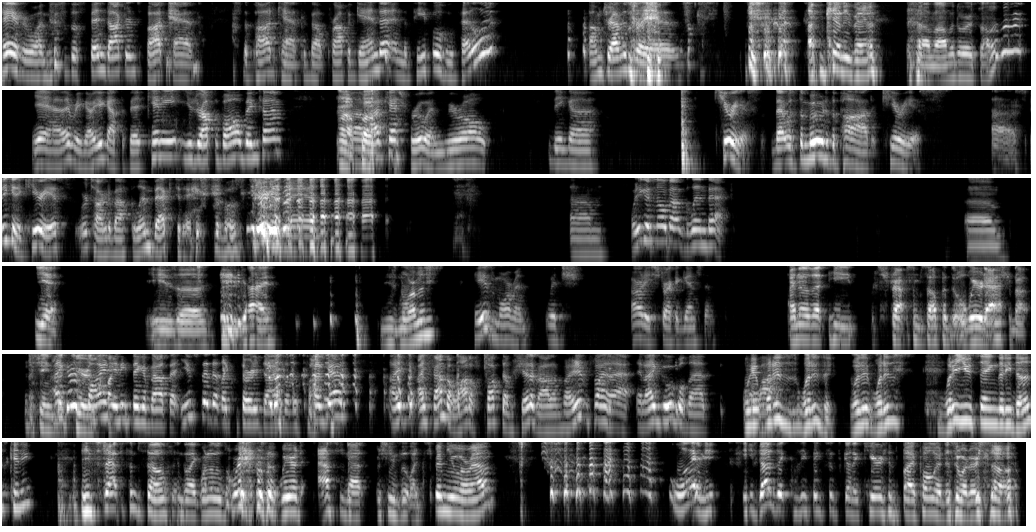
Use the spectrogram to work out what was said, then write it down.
Hey everyone, this is the Spin Doctrines podcast, the podcast about propaganda and the people who peddle it. I'm Travis Reyes. I'm Kenny Van. I'm Amador Salazar. Yeah, there we go. You got the bit. Kenny, you dropped the ball big time. Oh, Uh, podcast ruined. We were all being uh, curious. That was the mood of the pod. Curious. Uh, speaking of curious, we're talking about Glenn Beck today, the most curious man. Um, what do you guys know about Glenn Beck? um, yeah, he's uh he's a guy. he's Mormon. He is Mormon, which already struck against him. I know that he straps himself into a weird astronaut machine. I that couldn't find fi- anything about that. You've said that like 30 times on this podcast. I, I found a lot of fucked up shit about him, but I didn't find that. And I Googled that. Wait, what is what is it? What is, what is what are you saying that he does, Kenny? He straps himself into like one of those weird, weird astronaut machines that like spin you around. What? And he he does it because he thinks it's gonna cure his bipolar disorder. So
